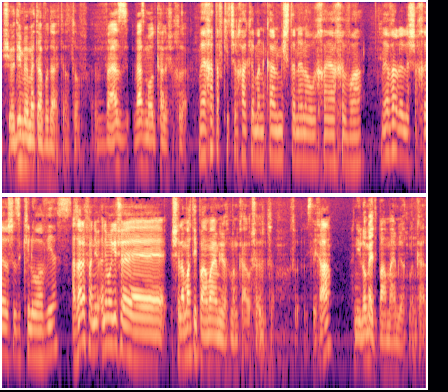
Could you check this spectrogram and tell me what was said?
שיודעים באמת העבודה יותר טוב, ואז, ואז מאוד קל לשחרר. ואיך התפקיד שלך כמנכ"ל משתנה לאורך חיי החברה מעבר ללשחרר שזה כאילו obvious. אז א', אני, אני מרגיש ש... שלמדתי פעמיים להיות מנכ"ל, ש... סליחה, אני לומד פעמיים להיות מנכ"ל.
